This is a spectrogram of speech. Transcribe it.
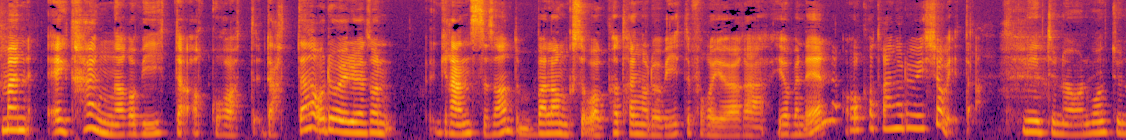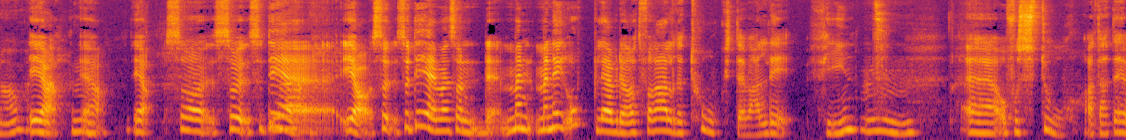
Men jeg trenger å vite akkurat dette, og da er det jo en sånn grense, sant? balanse òg. Hva trenger du å vite for å gjøre jobben din, og hva trenger du ikke å vite? Need to know and want to know. Ja, Mm. ja, ja. Så, så, så det Ja. Ja, så, så det er en sånn men, men jeg opplevde at foreldre tok det veldig fint. Mm. Eh, og forsto at dette,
